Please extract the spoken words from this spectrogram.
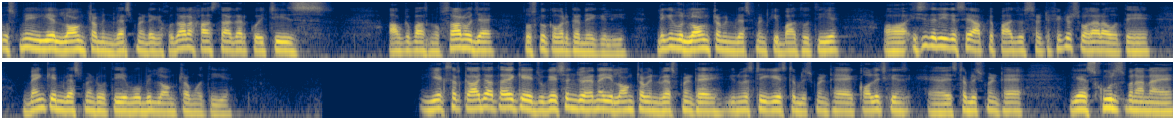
اس میں یہ لانگ ٹرم انویسٹمنٹ ہے کہ خدا نخواستہ اگر کوئی چیز آپ کے پاس نقصان ہو جائے تو اس کو کور کرنے کے لیے۔ لیکن وہ لانگ ٹرم انویسٹمنٹ کی بات ہوتی ہے۔ اور اسی طریقے سے آپ کے پاس جو سرٹیفکیٹس وغیرہ ہوتے ہیں بینک انویسٹمنٹ ہوتی ہے، وہ بھی لانگ ٹرم ہوتی ہے۔ یہ اکثر کہا جاتا ہے کہ ایجوکیشن جو ہے نا، یہ لانگ ٹرم انویسٹمنٹ ہے۔ یونیورسٹی کی اسٹیبلشمنٹ ہے کالج کی اسٹیبلشمنٹ ہے، یا اسکولس بنانا ہے۔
